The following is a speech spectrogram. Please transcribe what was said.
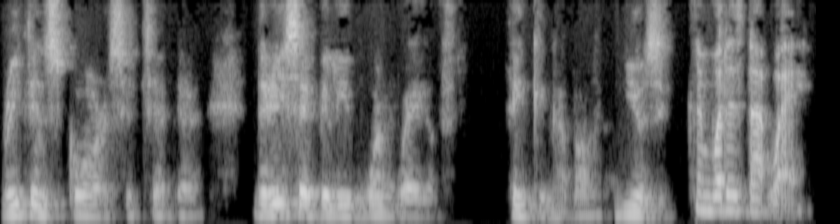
written scores, etc. There is, I believe, one way of thinking about music. And what is that way?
